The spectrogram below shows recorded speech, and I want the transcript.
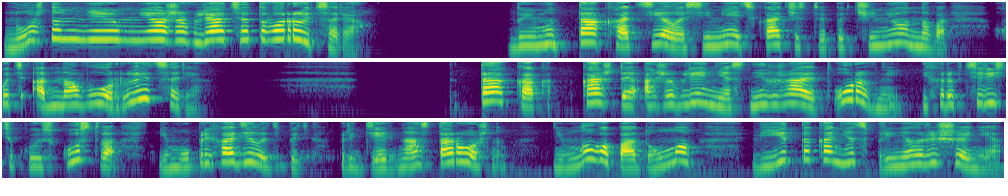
«Нужно мне, мне оживлять этого рыцаря!» Но ему так хотелось иметь в качестве подчиненного хоть одного рыцаря, так как каждое оживление снижает уровни и характеристику искусства, ему приходилось быть предельно осторожным. Немного подумав, Вид наконец принял решение.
